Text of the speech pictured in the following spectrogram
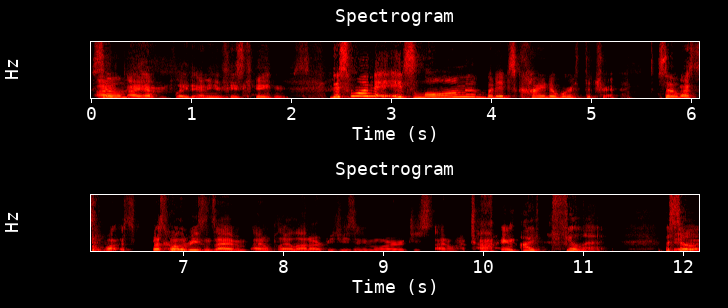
So I, I haven't played any of these games. this one, it's long, but it's kind of worth the trip. So That's that's one of the reasons I haven't. I don't play a lot of RPGs anymore. Just I don't have time. I feel that. So Yeah.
